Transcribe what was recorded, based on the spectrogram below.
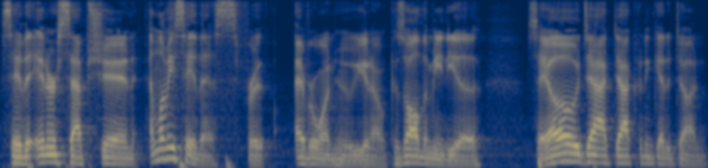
say the interception. And let me say this for everyone who, you know, because all the media say, oh, Dak, Dak couldn't get it done.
